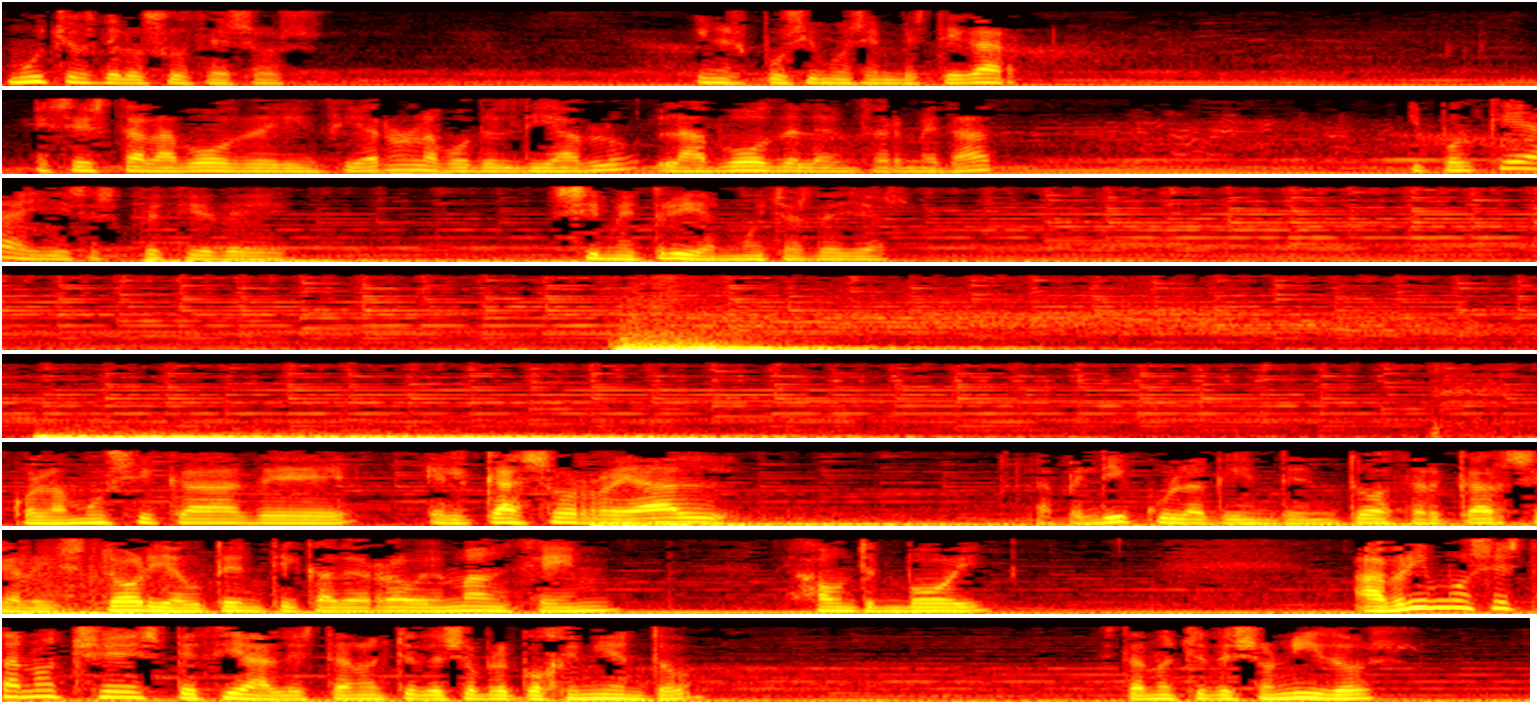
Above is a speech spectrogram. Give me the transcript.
muchos de los sucesos. Y nos pusimos a investigar. ¿Es esta la voz del infierno, la voz del diablo, la voz de la enfermedad? ¿Y por qué hay esa especie de simetría en muchas de ellas? La música de El caso real, la película que intentó acercarse a la historia auténtica de Robin Mannheim, Haunted Boy, abrimos esta noche especial, esta noche de sobrecogimiento, esta noche de sonidos,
